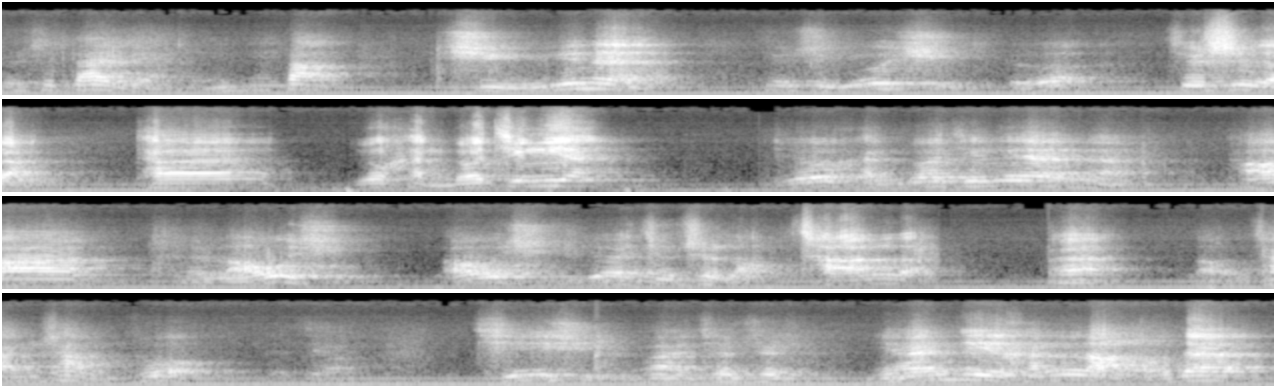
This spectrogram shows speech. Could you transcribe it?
就是代表年纪大；“许”呢，就是有许德，就是啊，他有很多经验，有很多经验呢，他老许。老许啊，就是老参了，啊，老参上座，这叫期许嘛，就是年纪很老的，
